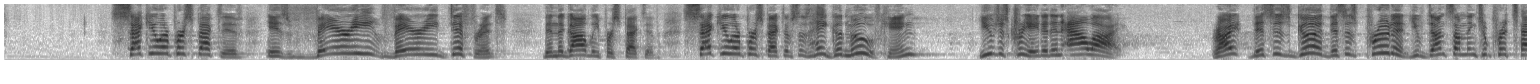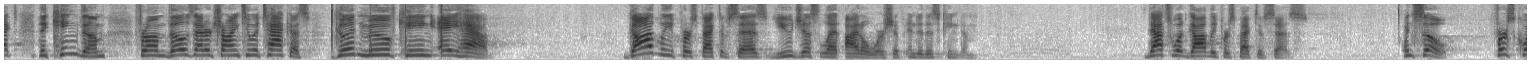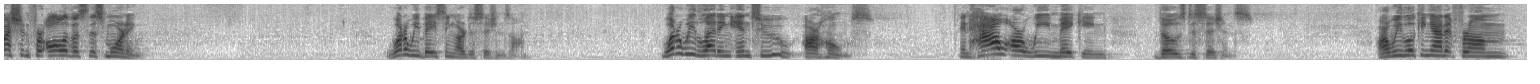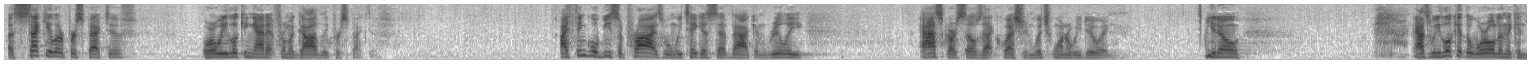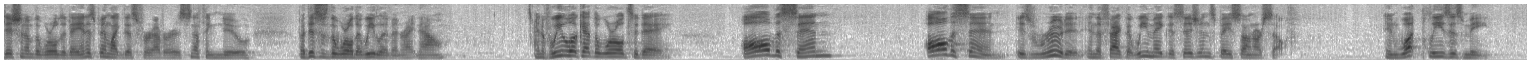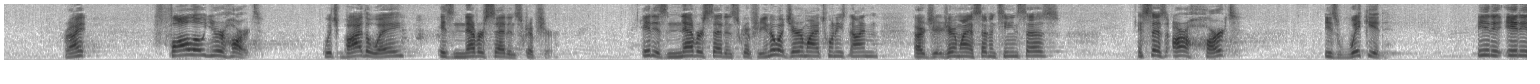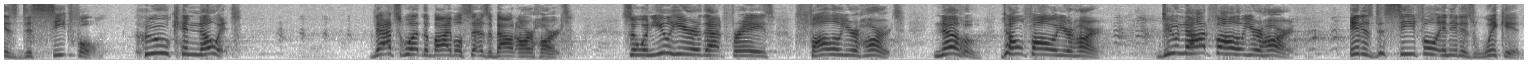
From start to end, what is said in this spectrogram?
Secular perspective is very, very different than the godly perspective. Secular perspective says, hey, good move, king. You've just created an ally, right? This is good. This is prudent. You've done something to protect the kingdom from those that are trying to attack us. Good move, King Ahab. Godly perspective says you just let idol worship into this kingdom. That's what godly perspective says. And so, first question for all of us this morning What are we basing our decisions on? What are we letting into our homes? And how are we making those decisions? Are we looking at it from a secular perspective or are we looking at it from a godly perspective? I think we'll be surprised when we take a step back and really ask ourselves that question which one are we doing? You know, as we look at the world and the condition of the world today, and it's been like this forever, it's nothing new, but this is the world that we live in right now. And if we look at the world today, all the sin, all the sin is rooted in the fact that we make decisions based on ourselves, in what pleases me, right? Follow your heart, which, by the way, is never said in Scripture. It is never said in Scripture. You know what Jeremiah 29 or Jeremiah 17 says? It says, Our heart is wicked, it, it is deceitful. Who can know it? That's what the Bible says about our heart. So when you hear that phrase, follow your heart, no, don't follow your heart. Do not follow your heart. It is deceitful and it is wicked,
